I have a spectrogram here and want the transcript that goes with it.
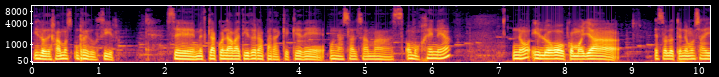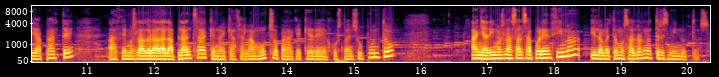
y lo dejamos reducir. Se mezcla con la batidora para que quede una salsa más homogénea, ¿no? Y luego, como ya eso lo tenemos ahí aparte, hacemos la dorada a la plancha, que no hay que hacerla mucho para que quede justo en su punto Añadimos la salsa por encima y lo metemos al horno tres minutos.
